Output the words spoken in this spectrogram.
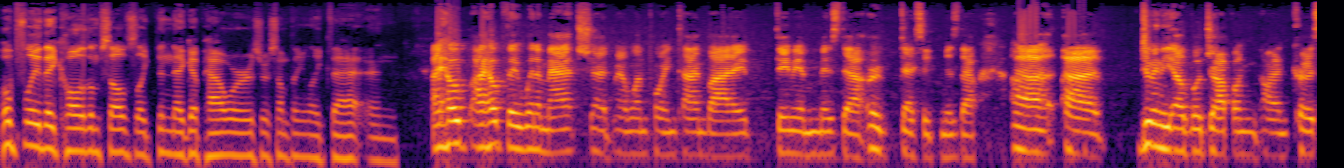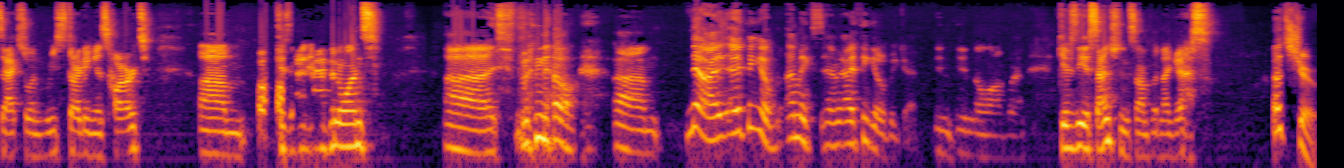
Hopefully, they call themselves like the Nega Powers or something like that. And I hope I hope they win a match at, at one point in time by Damien Mizdow or did I Mizdow? Uh, uh, doing the elbow drop on, on Curtis Axel and restarting his heart. Um, because that happened once. Uh, but no, um, no, I, I think it'll, I'm ex- I think it'll be good in, in the long run. Gives the Ascension something, I guess. that's true.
